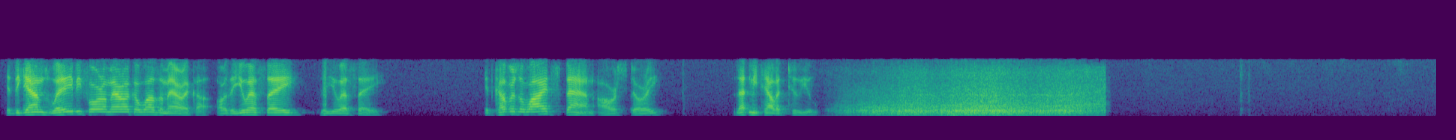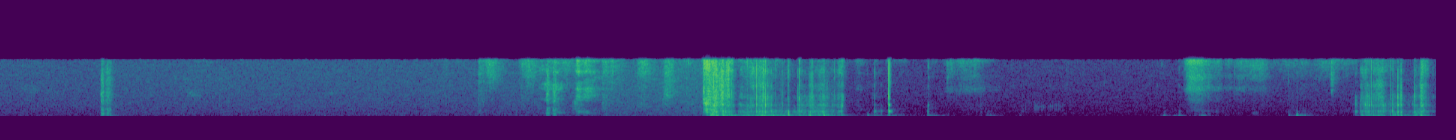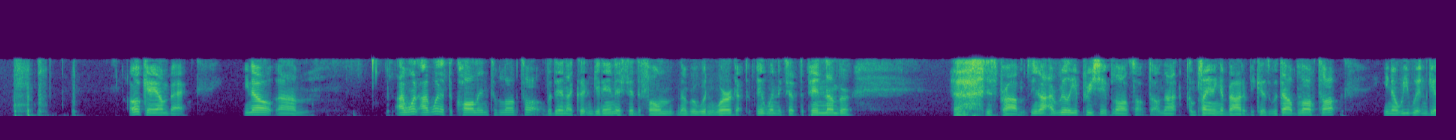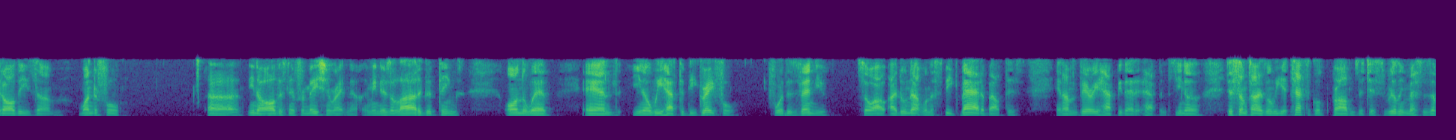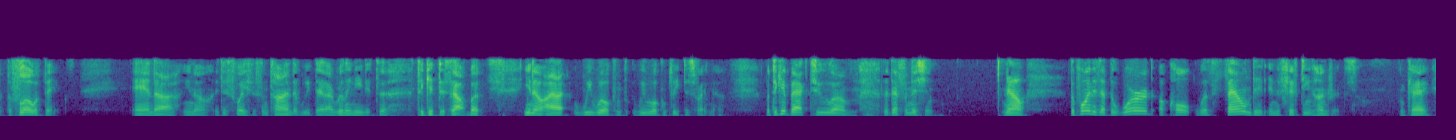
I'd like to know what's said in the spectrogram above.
It begins way before America was America, or the USA, the USA. It covers a wide span, our story. Let me tell it to you. Okay, I'm back. You know, um, I want I wanted to call into Blog Talk, but then I couldn't get in. They said the phone number wouldn't work. It wouldn't accept the PIN number. Just problems. You know, I really appreciate Blog Talk though. I'm not complaining about it because without Blog Talk, you know, we wouldn't get all these um, wonderful uh, you know, all this information right now. I mean, there's a lot of good things on the web, and you know, we have to be grateful for this venue. So I, I do not want to speak bad about this, and I'm very happy that it happens. You know, just sometimes when we get technical problems, it just really messes up the flow of things, and uh, you know, it just wasted some time that we that I really needed to to get this out. But you know, I we will compl- we will complete this right now. But to get back to um, the definition, now the point is that the word occult was founded in the 1500s. Okay,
